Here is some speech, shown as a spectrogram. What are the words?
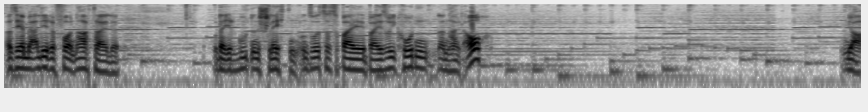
also sie haben ja alle ihre Vor- und Nachteile. Oder ihre guten und schlechten. Und so ist das bei, bei Suikoden dann halt auch. Ja,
